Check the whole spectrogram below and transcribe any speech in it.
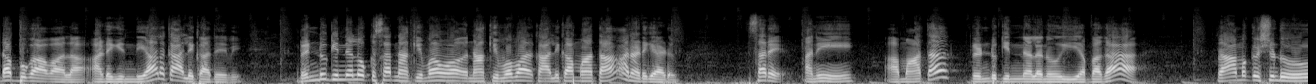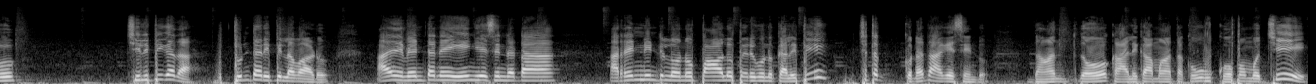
డబ్బు కావాలా? అడిగింది అలా కాళికాదేవి. రెండు గిన్నెలు ఒకసారి నాకు ఇవ్వ నాకు ఇవ్వవా కాళికామాత అని అడిగాడు. సరే అని ఆ మాత రెండు గిన్నెలను ఇవ్వగా రామకృష్ణుడు చిలిపి కదా తుంటరి పిల్లవాడు. అది వెంటనే ఏం చేసిండట? ఆ రెండింటిలోనూ పాలు పెరుగును కలిపి చితక్కున తాగేసిండు. దాంతో కాళికామాతకు కోపం వచ్చి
